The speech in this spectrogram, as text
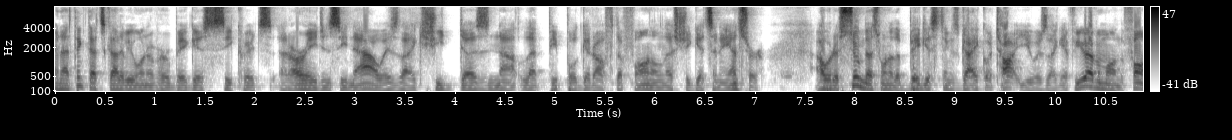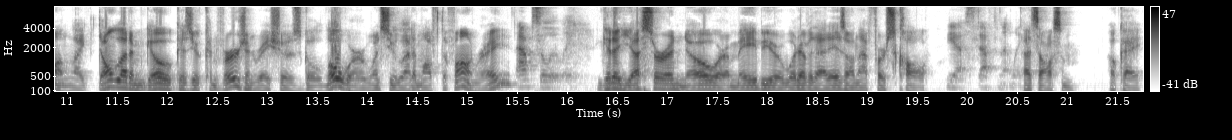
And I think that's got to be one of her biggest secrets at our agency now is like she does not let people get off the phone unless she gets an answer. I would assume that's one of the biggest things Geico taught you is like if you have them on the phone, like don't let them go because your conversion ratios go lower once you let them off the phone, right? Absolutely, Get a yes or a no or a maybe or whatever that is on that first call. yes, definitely. That's awesome. Okay.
